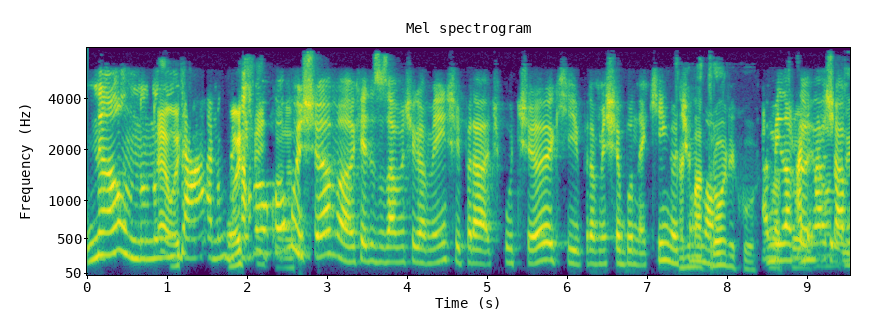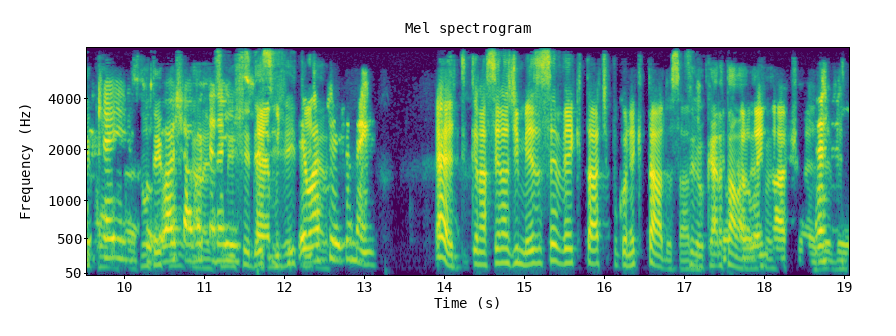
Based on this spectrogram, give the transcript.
Não, não, não, É, um dá, não dá. Como, como chama que eles usavam antigamente pra, tipo, Chuck, pra mexer bonequinho? Animatrônico. A mina, eu Animatrônico. achava que é isso. Eu achava que era isso. É jeito, Eu cara. achei também. É, nas cenas de mesa você vê que tá, tipo, conectado, sabe? Você vê, o cara tá lá, lá né? embaixo, é, É. você vê.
